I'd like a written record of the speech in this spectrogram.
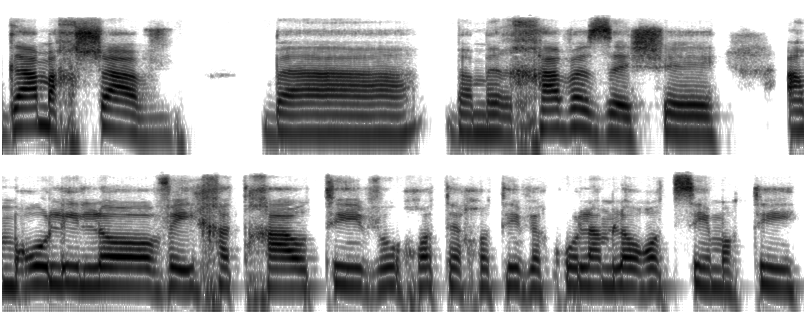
גם עכשיו, במרחב הזה שאמרו לי לא, והיא חתכה אותי, והוא חותך אותי, וכולם לא רוצים אותי.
